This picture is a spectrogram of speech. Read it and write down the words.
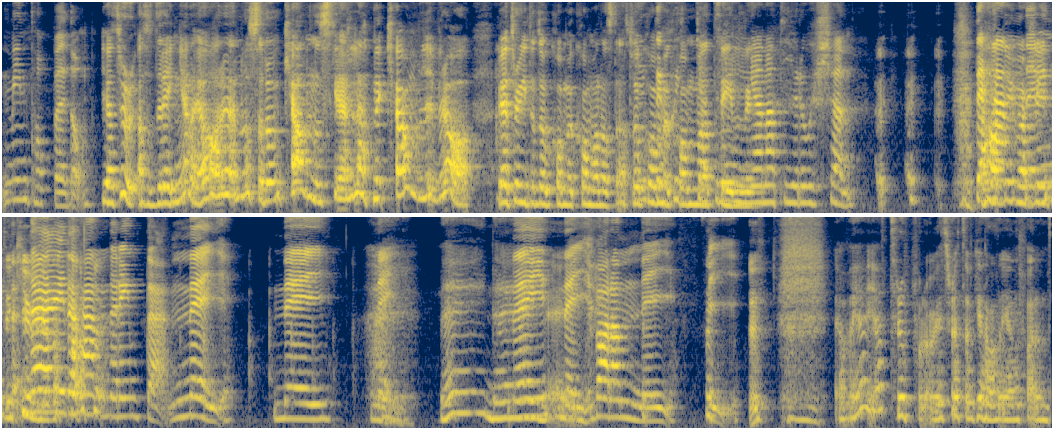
min topp är dem. Jag tror, alltså drängarna, jag har ändå så de kan skrälla, det kan bli bra. Men jag tror inte att de kommer komma någonstans. De Inte kommer komma till... drängarna till Eurovision. Det händer inte. kul Nej, det händer inte. Nej, nej, nej, Nej, nej, nej, nej. Bara nej. Fy. Ja, men jag, jag tror på dem. Jag tror att de kan ha i alla fall en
